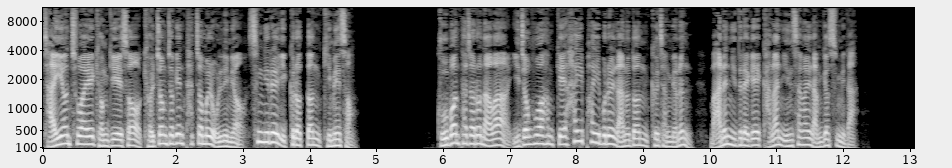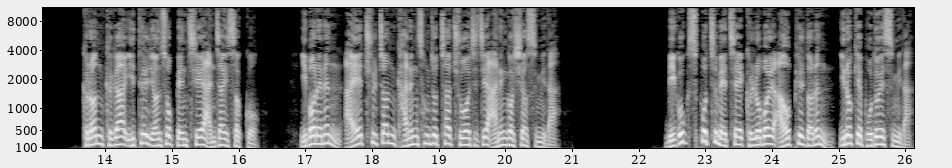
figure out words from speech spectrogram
자이언츠와의 경기에서 결정적인 타점을 올리며 승리를 이끌었던 김혜성. 9번 타자로 나와 이정후와 함께 하이파이브를 나누던 그 장면은 많은 이들에게 강한 인상을 남겼습니다. 그런 그가 이틀 연속 벤치에 앉아 있었고, 이번에는 아예 출전 가능성조차 주어지지 않은 것이었습니다. 미국 스포츠 매체 글로벌 아웃필더는 이렇게 보도했습니다.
